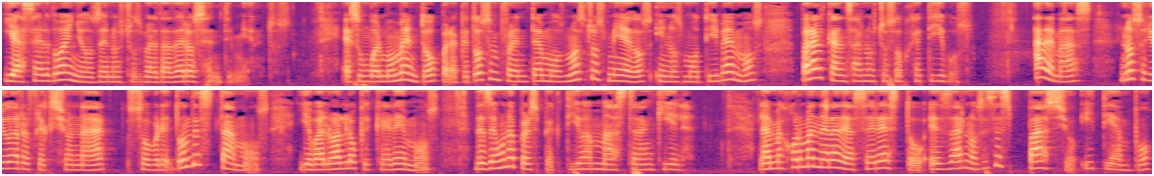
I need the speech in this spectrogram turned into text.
y a ser dueños de nuestros verdaderos sentimientos. Es un buen momento para que todos enfrentemos nuestros miedos y nos motivemos para alcanzar nuestros objetivos. Además, nos ayuda a reflexionar sobre dónde estamos y evaluar lo que queremos desde una perspectiva más tranquila. La mejor manera de hacer esto es darnos ese espacio y tiempo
